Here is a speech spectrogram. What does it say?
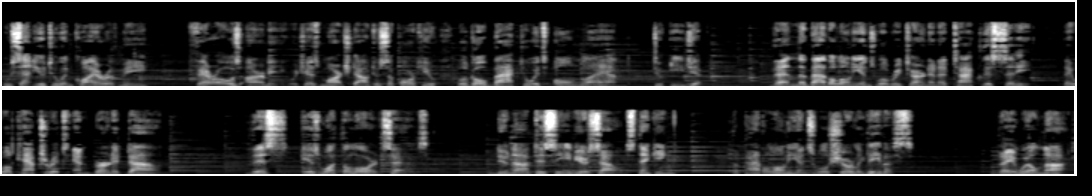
who sent you to inquire of me, Pharaoh's army, which has marched out to support you, will go back to its own land, to Egypt. Then the Babylonians will return and attack this city. They will capture it and burn it down. This is what the Lord says. Do not deceive yourselves, thinking, The Babylonians will surely leave us. They will not.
